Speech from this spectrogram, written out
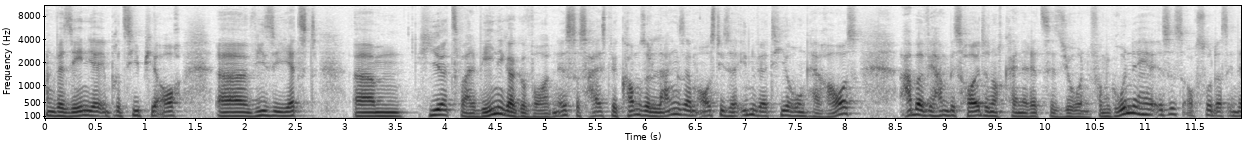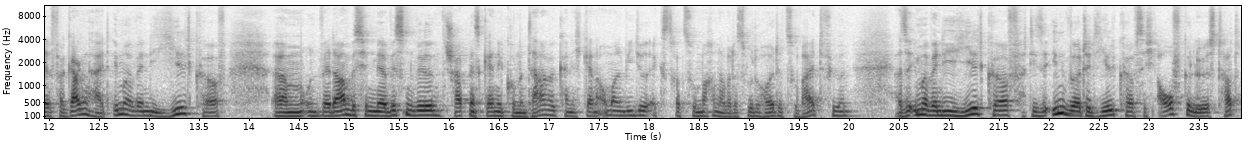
Und wir sehen ja im Prinzip hier auch, äh, wie sie jetzt hier zwar weniger geworden ist. Das heißt, wir kommen so langsam aus dieser Invertierung heraus, aber wir haben bis heute noch keine Rezession. Vom Grunde her ist es auch so, dass in der Vergangenheit immer, wenn die Yield Curve ähm, und wer da ein bisschen mehr wissen will, schreibt mir es gerne in die Kommentare, kann ich gerne auch mal ein Video extra zu machen, aber das würde heute zu weit führen. Also immer, wenn die Yield Curve, diese Inverted Yield Curve sich aufgelöst hat,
